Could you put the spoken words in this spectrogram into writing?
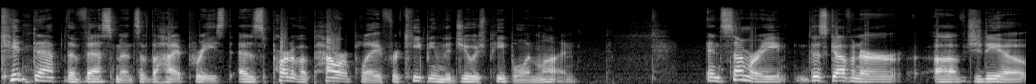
kidnapped the vestments of the high priest as part of a power play for keeping the Jewish people in line. In summary, this governor of Judea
